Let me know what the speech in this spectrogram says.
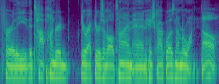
for the the top hundred directors of all time, and Hitchcock was number one. oh,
